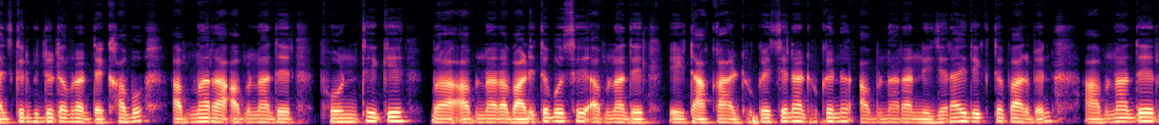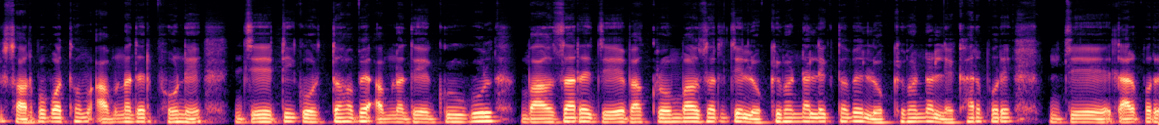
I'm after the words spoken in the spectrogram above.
আজকের ভিডিওতে আমরা দেখাবো। আপনারা আপনাদের ফোন থেকে বা আপনারা বাড়িতে বসে আপনাদের এই টাকা ঢুকেছে না ঢোকে না আপনারা নিজেরাই দেখতে পারবেন। আপনাদের সর্বপ্রথম আপনাদের ফোনে যেটি করতে হবে, আপনাদের গুগল ব্রাউজারে যেয়ে বা ক্রোম ব্রাউজারে যেয়ে লক্ষ্মী ভাণ্ডার লিখতে হবে, লক্ষ্মী ভাণ্ডার লেখার পরে যে তারপরে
